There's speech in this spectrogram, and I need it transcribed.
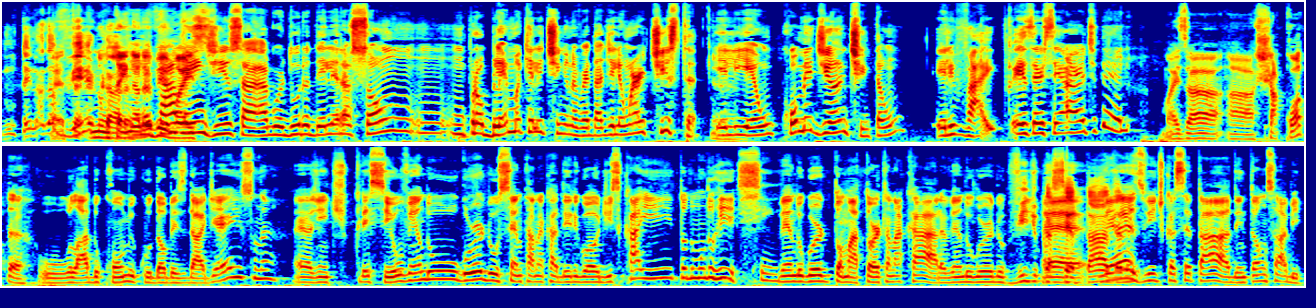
Não tem nada a é, ver, Não cara. tem nada a ver, tá, mas... Além disso, a gordura dele era só um, um, um, problema que ele tinha. Na verdade, ele é um artista. É. Ele é um comediante. Então, ele vai exercer a arte dele. Mas a, a chacota, o lado cômico da obesidade é isso, né? É, a gente cresceu vendo o gordo sentar na cadeira igual eu disse, cair e todo mundo ri. Sim. Vendo o gordo tomar torta na cara, vendo o gordo... Vídeo cacetado, é, né? vídeo cacetado. Então, sabe,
